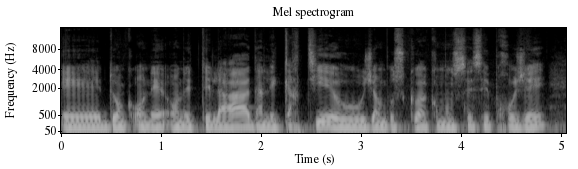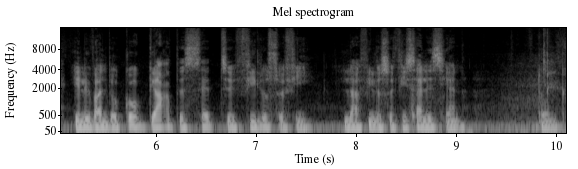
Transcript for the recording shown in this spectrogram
et donc, on, est, on était là dans les quartiers où Jean Bosco a commencé ses projets. Et le Val d'Oco garde cette philosophie, la philosophie salésienne. Donc,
